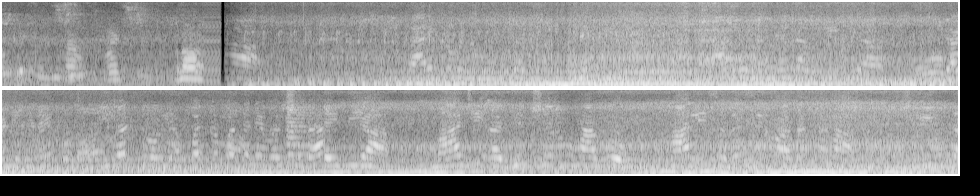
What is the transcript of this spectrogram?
ಓಕೆ. ಹಾ, ಎಪ್ಪತ್ತೊಂಬತ್ತನೇ ವರ್ಷದ ರೀತಿಯ ಮಾಜಿ ಅಧ್ಯಕ್ಷರು ಹಾಗೂ ಹಾಲಿ ಸದಸ್ಯರು ಆದಂತಹ ಶ್ರೀಯುತ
